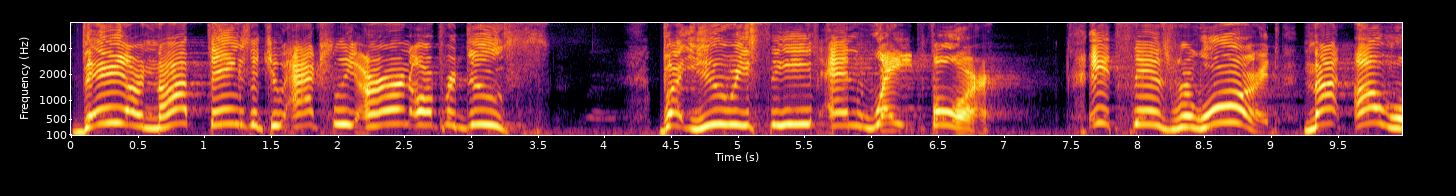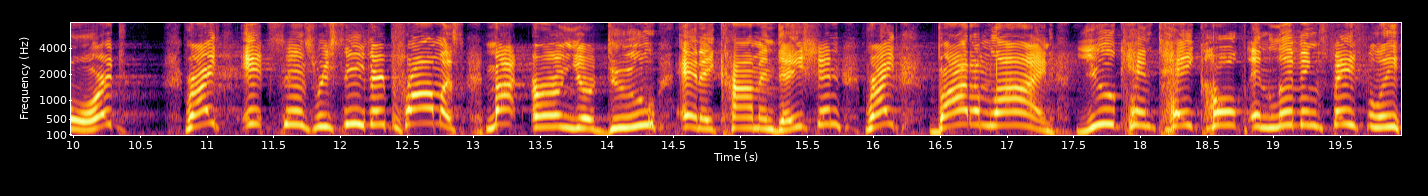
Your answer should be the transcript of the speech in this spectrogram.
they are not things that you actually earn or produce, but you receive and wait for. It says reward, not award right? It says receive a promise, not earn your due and a commendation, right? Bottom line, you can take hope in living faithfully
